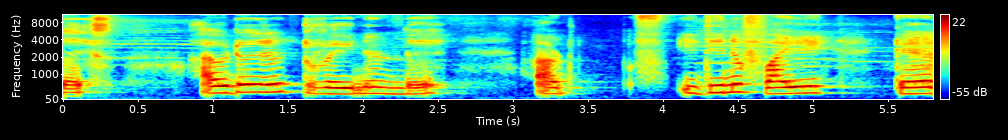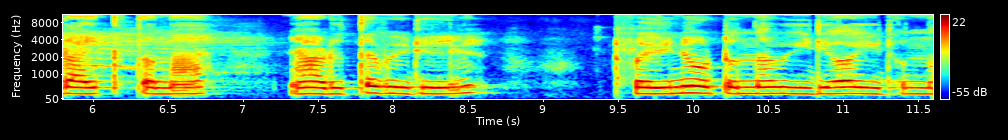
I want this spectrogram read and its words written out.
ഗൈസ് അവിടെ ഒരു ട്രെയിൻ ഉണ്ട്. ഇതിന് ഫൈവ് കെയറായി തന്ന. ഞാൻ അടുത്ത വീഡിയോയിൽ ട്രെയിൻ ഓട്ടുന്ന വീഡിയോ ഇടുന്ന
